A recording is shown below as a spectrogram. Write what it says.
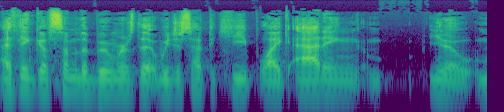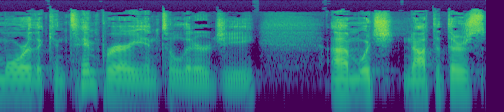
I think, of some of the boomers that we just have to keep like adding, you know, more of the contemporary into liturgy. Um, which not that there's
